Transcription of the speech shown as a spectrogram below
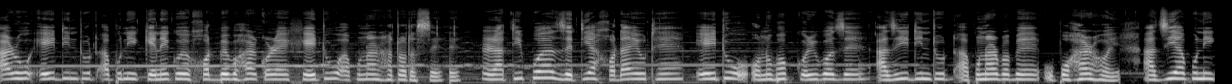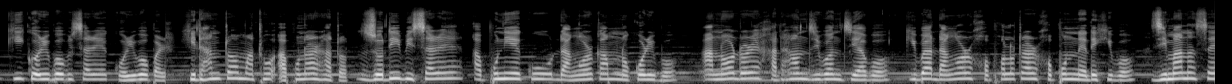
আৰু এই দিনটোত আপুনি কেনেকৈ সৎব্যৱহাৰ কৰে সেইটো আপোনাৰ হাতত আছে। ৰাতিপুৱা যেতিয়া সদায় উঠে এইটো অনুভৱ কৰিব যে আজিৰ দিনটোত আপোনাৰ বাবে উপহাৰ হয়। আজি আপুনি কি কৰিব বিচাৰে কৰিব পাৰে। সিদ্ধান্ত মাথো আপোনাৰ হাতত। যদি বিচাৰে আপুনি একো ডাঙৰ কাম নকৰিব। আনৰ দৰে সাধাৰণ জীৱন জীয়াব কিবা ডাঙৰ সফলতাৰ সপোন নেদেখিব। যিমান আছে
